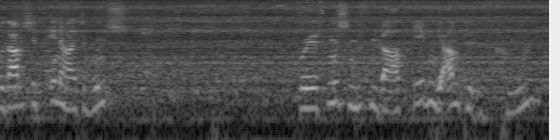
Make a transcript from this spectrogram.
So, da habe ich jetzt Inhaltewunsch. So, jetzt muss ich ein bisschen Gas geben. Die Ampel ist grün.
